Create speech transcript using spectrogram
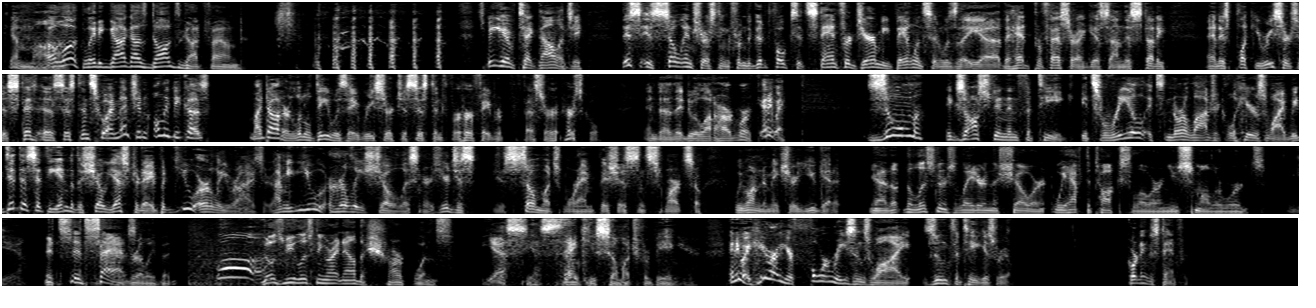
Come on. Oh look, Lady Gaga's dogs got found. Speaking of technology, this is so interesting from the good folks at Stanford. Jeremy Bailenson was the uh, the head professor, I guess, on this study, and his plucky research assistants, who I mention only because my daughter, little D, was a research assistant for her favorite professor at her school, and uh, they do a lot of hard work. Anyway, Zoom exhaustion and fatigue. It's real. It's neurological. Here's why. We did this at the end of the show yesterday, but you early risers, I mean, you early show listeners, you're just, you're so much more ambitious and smart. So we wanted to make sure you get it. Yeah, the, the listeners later in the show are we have to talk slower and use smaller words. Yeah. It's it's sad, really, but those of you listening right now, the sharp ones. Yes, yes. Thank you so much for being here. Anyway, here are your four reasons why Zoom fatigue is real. According to Stanford.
